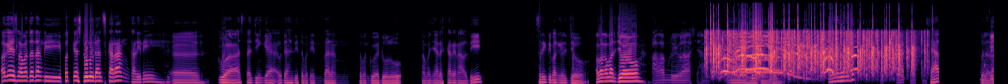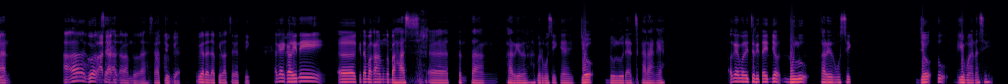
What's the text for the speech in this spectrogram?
Oke, selamat datang di podcast dulu dan sekarang. Kali ini eh gua Strajingga udah ditemenin bareng temen gue dulu namanya Reska Renaldi. Sering dipanggil Jo. Apa kabar Jo? Alhamdulillah sehat. Gimana gimana Jo? Sehat, sehat, sehat. Sehat? Beneran? Ah, ah, Oh, gue sehat alhamdulillah, sehat juga. Biar ada pilak setik. Oke, kali ini eh kita bakal ngebahas eh tentang karir bermusiknya Jo dulu dan sekarang ya. Oke, boleh ceritain Jo dulu karir musik Jo tuh gimana sih?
